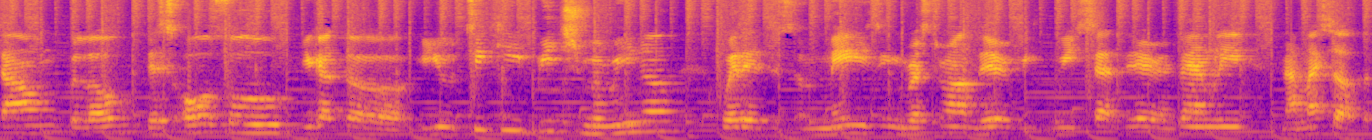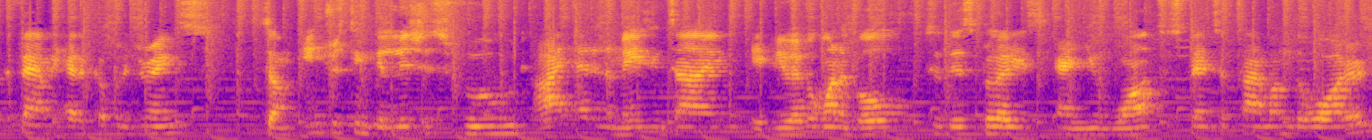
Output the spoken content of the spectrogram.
down below. There's also, you got the Utiki Beach Marina where there's this amazing restaurant there. We, we sat there and family, not myself, but the family had a couple of drinks. Some interesting, delicious food. I had an amazing time. If you ever want to go to this place and you want to spend some time on the water,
